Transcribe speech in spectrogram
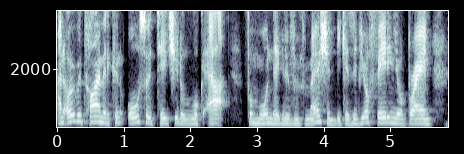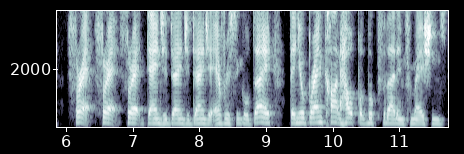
And over time, it can also teach you to look out for more negative information because if you're feeding your brain threat, threat, threat, danger, danger, danger every single day, then your brain can't help but look for that information's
